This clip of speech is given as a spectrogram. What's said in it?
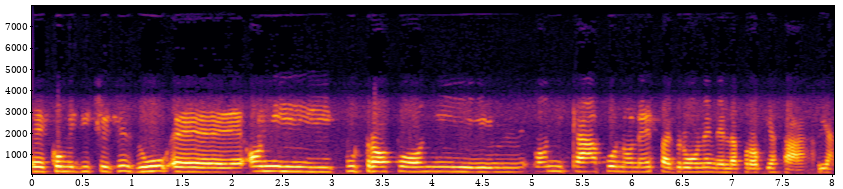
eh, come dice Gesù, eh, ogni, purtroppo ogni, ogni, capo non è padrone nella propria patria.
